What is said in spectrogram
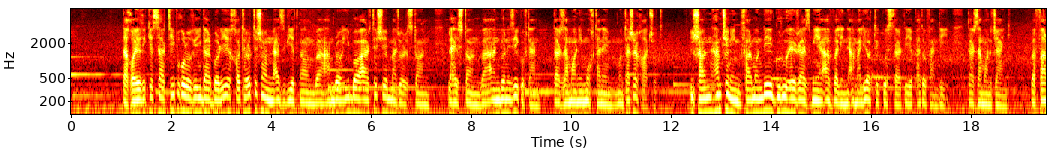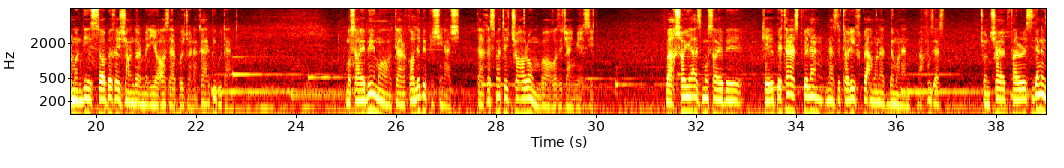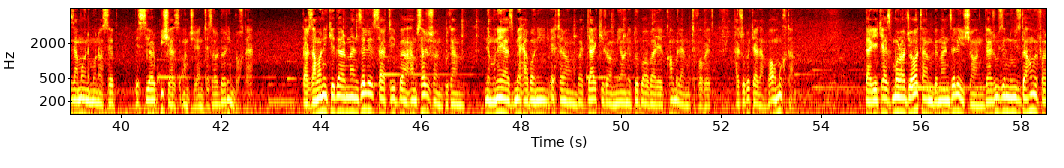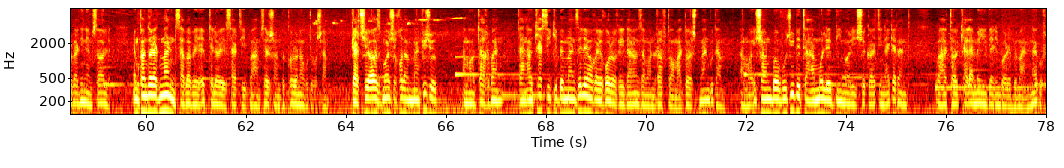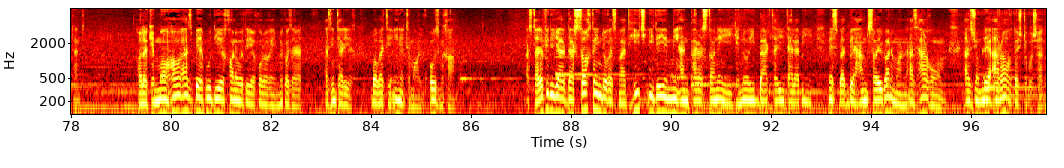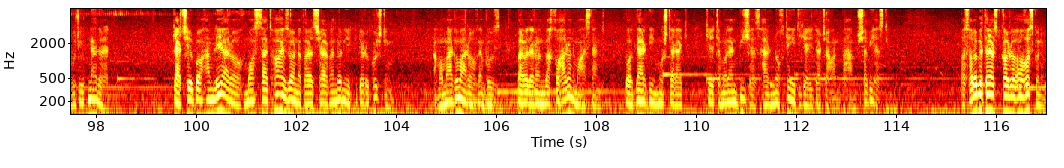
دقایقی که سرتیب قروقی درباره خاطراتشان از ویتنام و همراهی با ارتش مجارستان، لهستان و اندونزی گفتند در زمانی مختنم منتشر خواهد شد. ایشان همچنین فرمانده گروه رزمی اولین عملیات گسترده پدافندی در زمان جنگ و فرمانده سابق ژاندارمری آذربایجان غربی بودند. مصاحبه ما در قالب پیشینش در قسمت چهارم با آغاز جنگ می رسید بخشهایی از مصاحبه که بهتر است فعلا نزد تاریخ به امانت بمانند محفوظ است چون شاید فرارسیدن زمان مناسب بسیار بیش از آنچه انتظار داریم رخ دهد. در زمانی که در منزل سرتیب و همسرشان بودم نمونه از مهربانی، احترام و درکی را میان دو باور کاملا متفاوت تجربه کردم و آموختم. در یکی از مراجعاتم به منزل ایشان در روز 19 فروردین امسال امکان دارد من سبب ابتلای سرتیب و همسرشان به کرونا بوده باشم. گرچه آزمایش خودم منفی شد اما تقریبا تنها کسی که به منزل آقای قرقی در آن زمان رفت و آمد داشت من بودم. اما ایشان با وجود تحمل بیماری شکایتی نکردند و حتی کلمه ای در این باره به من نگفتند. حالا که ماها از بهبودی خانواده قرقی میگذرد از این طریق بابت این احتمال عوض می‌خوام. از طرف دیگر در ساخت این دو قسمت هیچ ایده میهن پرستانه ای که نوعی برتری طلبی نسبت به همسایگانمان از هر قوم از جمله عراق داشته باشد وجود ندارد. گرچه با حمله عراق ما صدها هزار نفر از شهروندان یکدیگر را کشتیم اما مردم عراق امروز برادران و خواهران ما هستند. با دردی مشترک که احتمالا بیش از هر نقطه دیگری در جهان به هم شبیه هستیم. پس حالا بهتر است کار را آغاز کنیم.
